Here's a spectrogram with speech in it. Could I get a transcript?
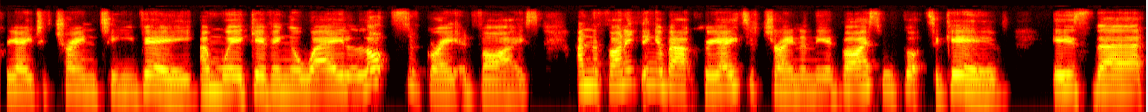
Creative Train TV and we're giving away lots of great advice. And the funny thing about Creative Train and the advice we've got to give is that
